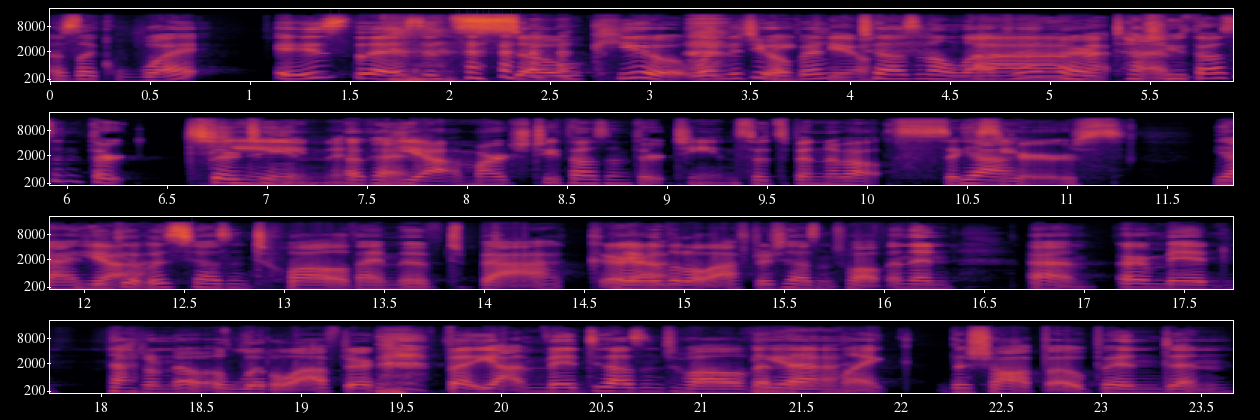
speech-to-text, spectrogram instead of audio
I was like, what is this? It's so cute. When did you Thank open? you. 2011 or Um, 10? 2013. 13, okay. Yeah, March 2013. So it's been about six Yeah. years. yeah, I think yeah. it was 2012. I moved back or Yeah. a little after 2012. And then, um, or mid, I don't know, a little after, but yeah, mid 2012. And then like the shop opened and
